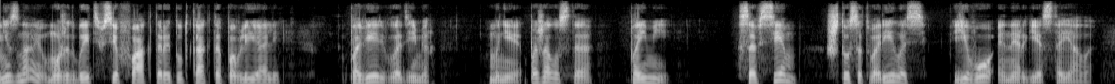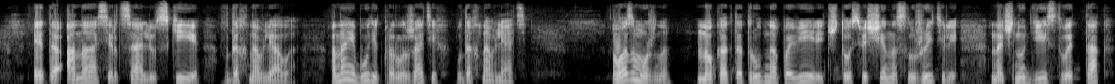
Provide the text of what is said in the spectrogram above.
Не знаю, может быть, все факторы тут как-то повлияли. Поверь, Владимир, мне, пожалуйста, пойми, со всем, что сотворилось, его энергия стояла. Это она сердца людские вдохновляла. Она и будет продолжать их вдохновлять. Возможно, но как-то трудно поверить, что священнослужители начнут действовать так,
